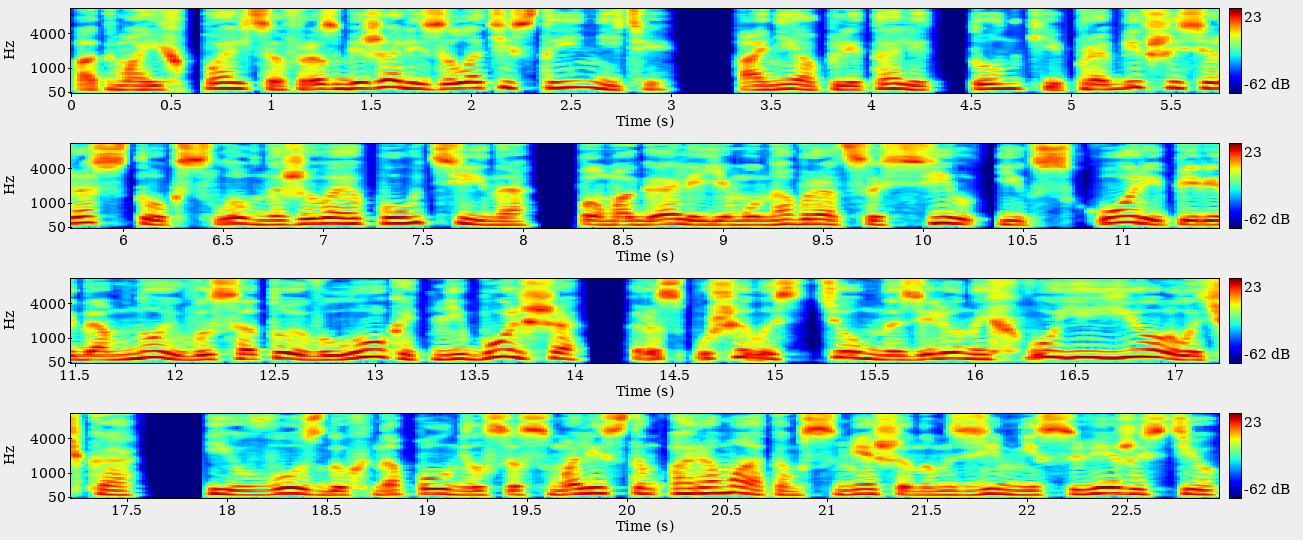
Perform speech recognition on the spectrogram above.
От моих пальцев разбежались золотистые нити. Они оплетали тонкий, пробившийся росток, словно живая паутина, помогали ему набраться сил, и вскоре передо мной высотой в локоть, не больше, распушилась темно-зеленой хвоей елочка, и воздух наполнился смолистым ароматом, смешанным с зимней свежестью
